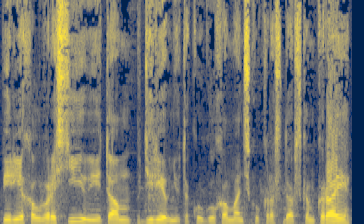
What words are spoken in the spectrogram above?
переехал в Россию, и там в деревню такую глухоманскую в Краснодарском крае,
